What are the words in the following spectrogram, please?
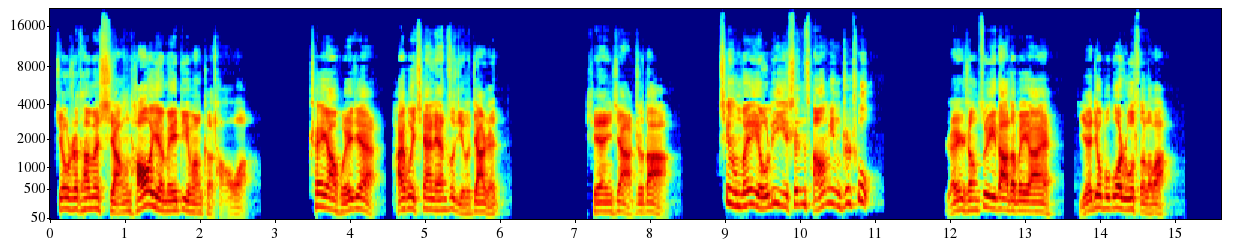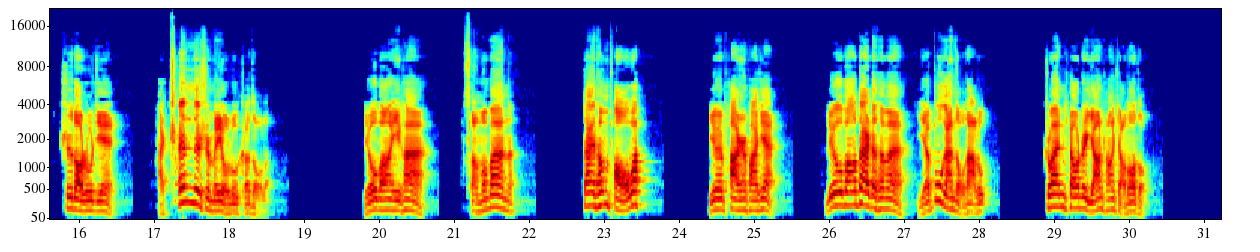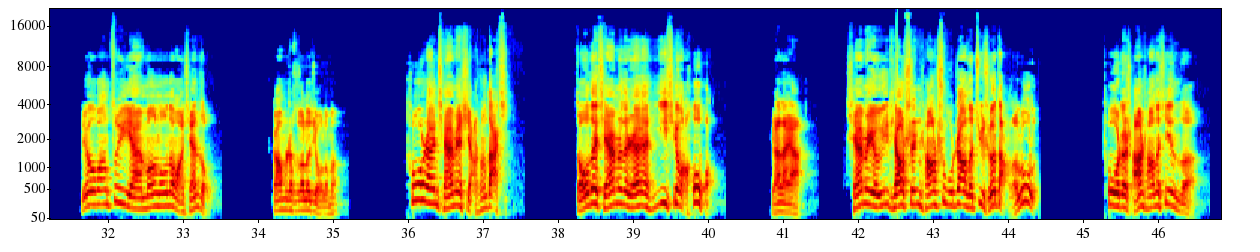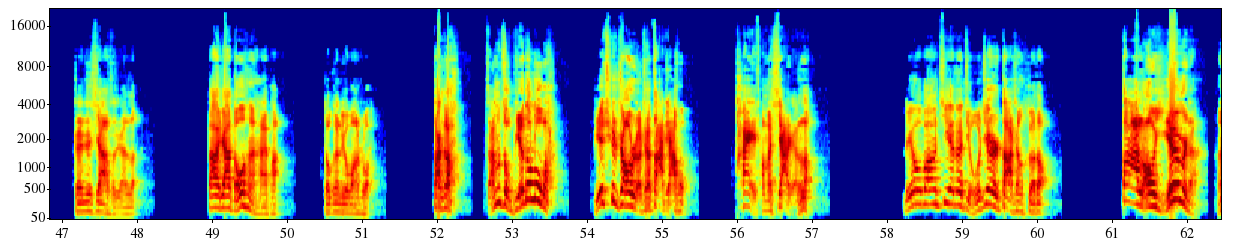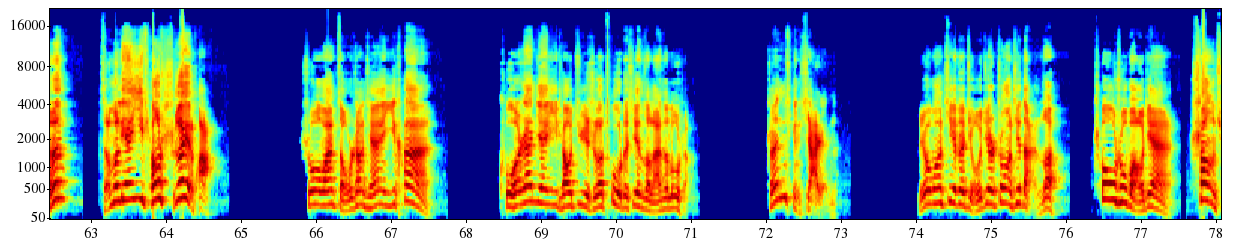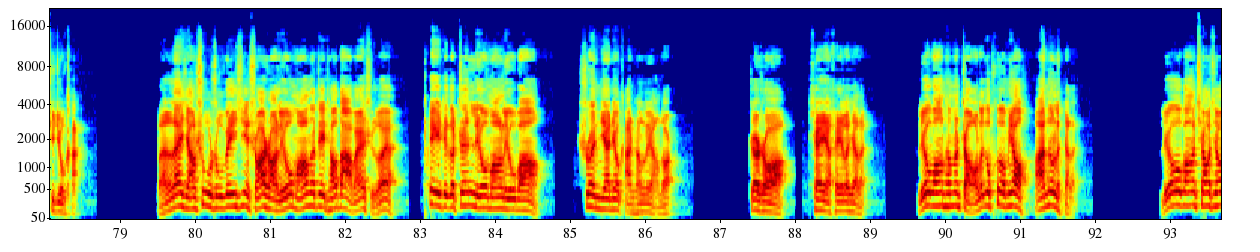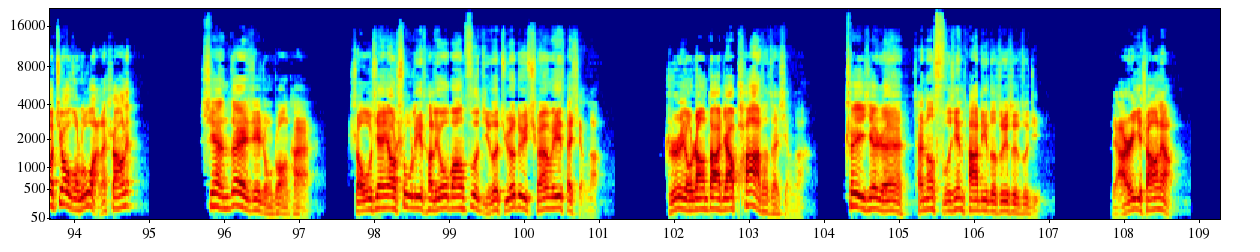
就是他们想逃也没地方可逃啊！这样回去还会牵连自己的家人。天下之大，竟没有立身藏命之处，人生最大的悲哀也就不过如此了吧？事到如今，还真的是没有路可走了。刘邦一看，怎么办呢？带他们跑吧，因为怕人发现。刘邦带着他们也不敢走大路，专挑着羊肠小道走。刘邦醉眼朦胧的往前走，刚不是喝了酒了吗？突然前面响声大起，走在前面的人一起往后跑。原来呀，前面有一条身长数丈的巨蛇挡了路了，吐着长长的信子，真是吓死人了。大家都很害怕，都跟刘邦说：“大哥，咱们走别的路吧，别去招惹这大家伙，太他妈吓人了。”刘邦借着酒劲儿大声喝道：“大老爷们的，嗯，怎么连一条蛇也怕？”说完，走上前一看，果然见一条巨蛇吐着信子拦在路上，真挺吓人的。刘邦借着酒劲壮起胆子，抽出宝剑上去就砍。本来想树树威信耍耍流氓的这条大白蛇呀，被这个真流氓刘邦瞬间就砍成了两段。这时候啊，天也黑了下来，刘邦他们找了个破庙安顿了下来。刘邦悄悄叫过卢绾来商量，现在这种状态，首先要树立他刘邦自己的绝对权威才行啊，只有让大家怕他才行啊，这些人才能死心塌地的追随自己。俩人一商量。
